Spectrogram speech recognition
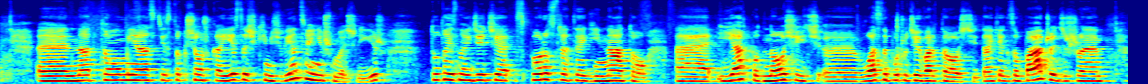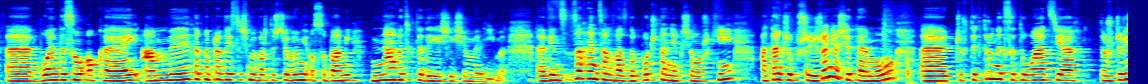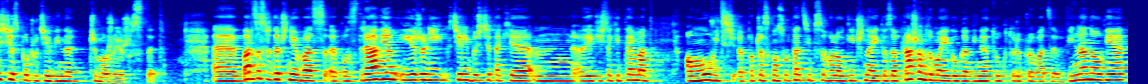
e, natomiast jest to książka Jesteś kimś więcej niż myślisz. Tutaj znajdziecie sporo strategii na to, e, jak podnosić e, własne poczucie wartości, tak? Jak zobaczyć, że e, błędy są ok, a my tak naprawdę jesteśmy wartościowymi osobami, nawet wtedy, jeśli się mylimy. Więc zachęcam Was do poczytania książki, a także przyjrzenia się temu, czy w tych trudnych sytuacjach to rzeczywiście jest poczucie winy, czy może już wstyd. Bardzo serdecznie Was pozdrawiam i jeżeli chcielibyście takie, mm, jakiś taki temat omówić e, podczas konsultacji psychologicznej, to zapraszam do mojego gabinetu, który prowadzę w Wilanowie.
